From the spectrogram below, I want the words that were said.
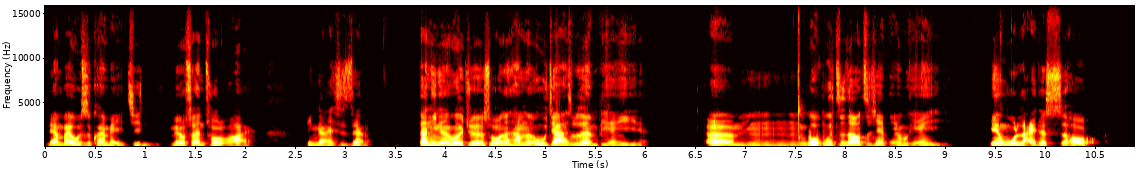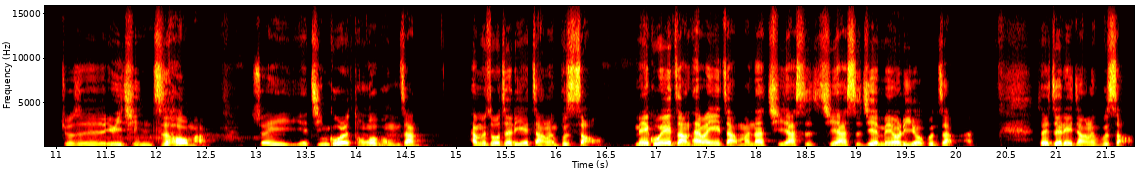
两百五十块美金，没有算错的话，应该是这样。但你可能会觉得说，那他们的物价是不是很便宜？嗯，我不知道之前便不便宜。因为我来的时候就是疫情之后嘛，所以也经过了通货膨胀，他们说这里也涨了不少，美国也涨，台湾也涨嘛，那其他世其他世界没有理由不涨啊，所以这里也涨了不少。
